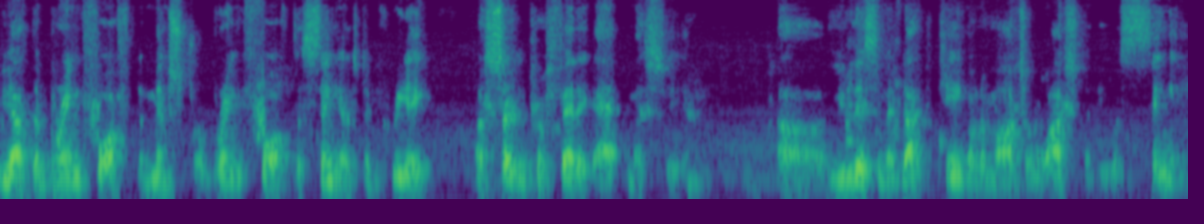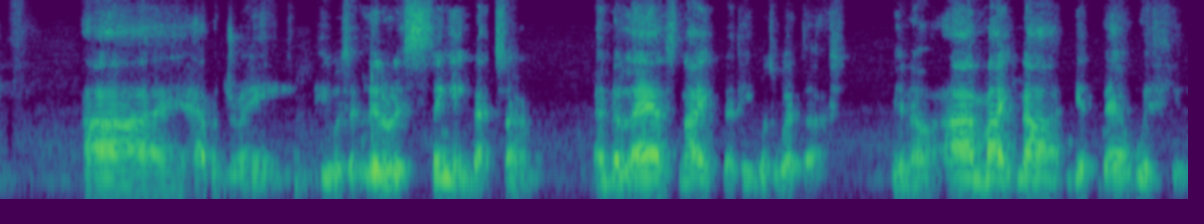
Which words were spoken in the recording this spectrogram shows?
you have to bring forth the minstrel, bring forth the singers to create a certain prophetic atmosphere. Uh, you listen to Dr. King on the March on Washington, he was singing, I have a dream. He was literally singing that sermon. And the last night that he was with us, you know, I might not get there with you,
